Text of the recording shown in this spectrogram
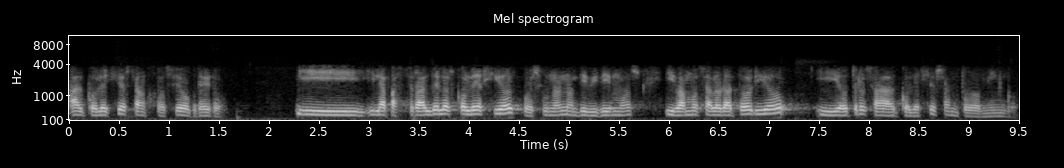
al Colegio San José Obrero. Y, y la pastoral de los colegios, pues uno nos dividimos y vamos al oratorio y otros al Colegio Santo Domingo.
